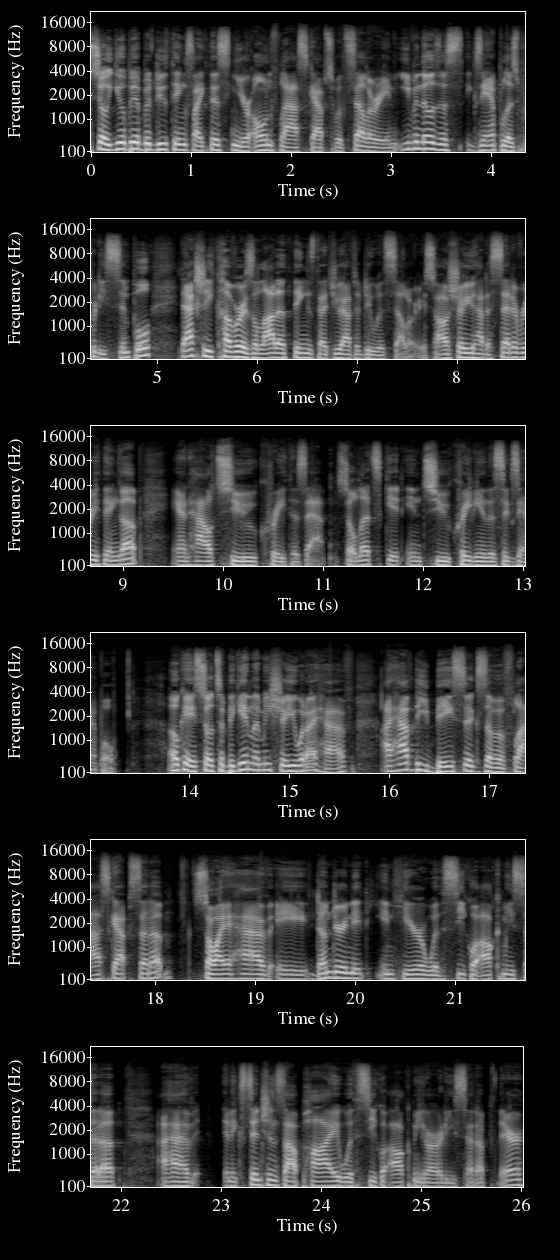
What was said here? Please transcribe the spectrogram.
So you'll be able to do things like this in your own Flask apps with Celery. And even though this example is pretty simple, it actually covers a lot of things that you have to do with Celery. So I'll show you how to set everything up and how to create this app. So let's get into creating this example. Okay, so to begin, let me show you what I have. I have the basics of a Flask app setup. So I have a Dunder in here with SQL Alchemy set up. I have an extensions.py with SQL Alchemy already set up there.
